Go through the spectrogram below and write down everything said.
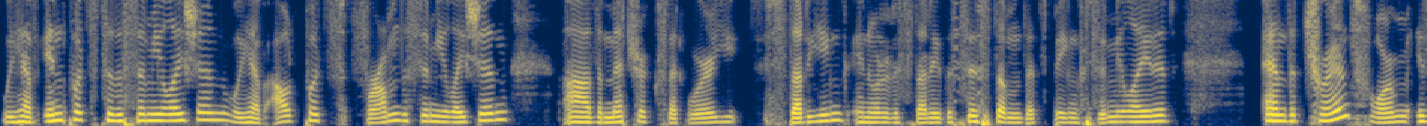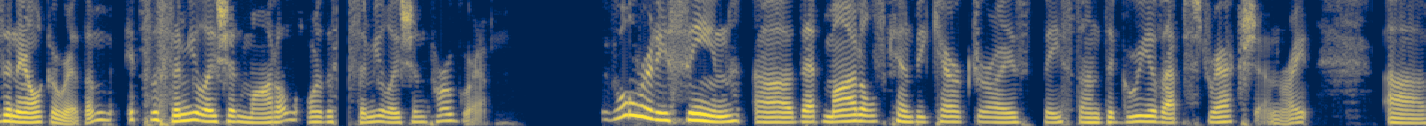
We have inputs to the simulation, we have outputs from the simulation, uh, the metrics that we're studying in order to study the system that's being simulated. And the transform is an algorithm. It's the simulation model or the simulation program. We've already seen uh, that models can be characterized based on degree of abstraction, right? uh,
